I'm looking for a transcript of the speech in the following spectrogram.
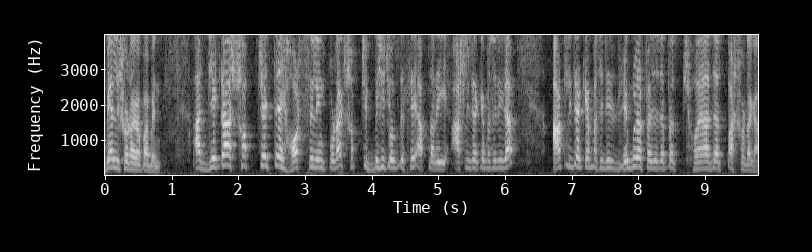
বিয়াল্লিশশো টাকা পাবেন। আর যেটা সবচাইতে হট সেলিং প্রোডাক্ট সবচেয়ে বেশি চলতেছে আপনার এই আট লিটার ক্যাপাসিটিটা আট লিটার ক্যাপাসিটির রেগুলার প্রাইস হচ্ছে আপনার ছয় হাজার পাঁচশো টাকা।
